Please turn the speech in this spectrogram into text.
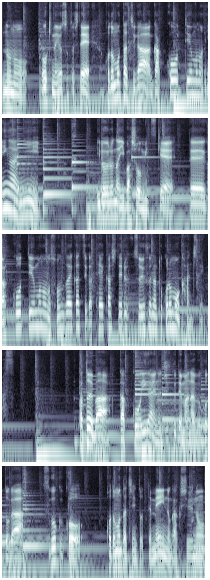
のの大きな要素として子どもたちが学校っていうもの以外にいろいろな居場所を見つけで学校っていうものの存在価値が低下してるそういうふうなところも感じています。例えば学校以外の塾で学ぶことがすごくこう子どもたちにとってメインの学習の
